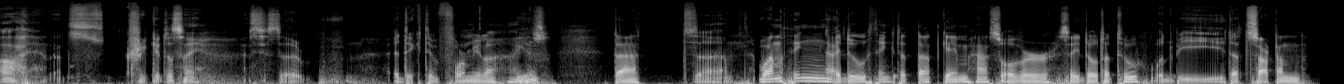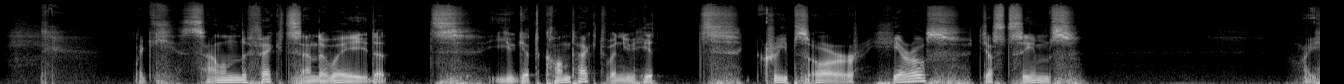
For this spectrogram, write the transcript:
oh that's tricky to say it's just a addictive formula i Mhm. guess that uh, one thing i do think that that game has over say dota 2 would be that certain like sound effects and the way that you get contact when you hit creeps or heroes just seems like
